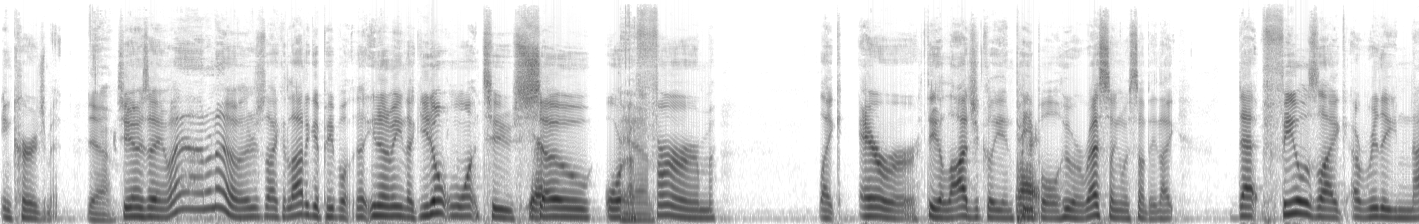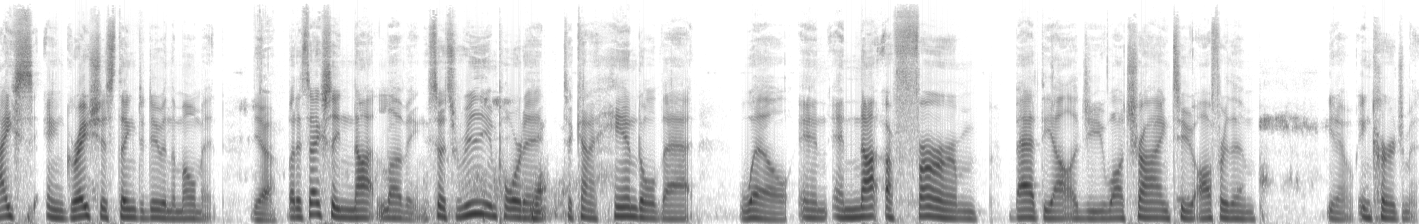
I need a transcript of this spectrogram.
encouragement. Yeah. So you know what I'm saying? Well, I don't know. There's like a lot of good people. You know what I mean? Like you don't want to sow or Yeah. affirm like error theologically in Right. people who are wrestling with something like that feels like a really nice and gracious thing to do in the moment Yeah. but it's actually not loving. So it's really important to kind of handle that well and and not affirm bad theology while trying to offer them, you know, encouragement.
